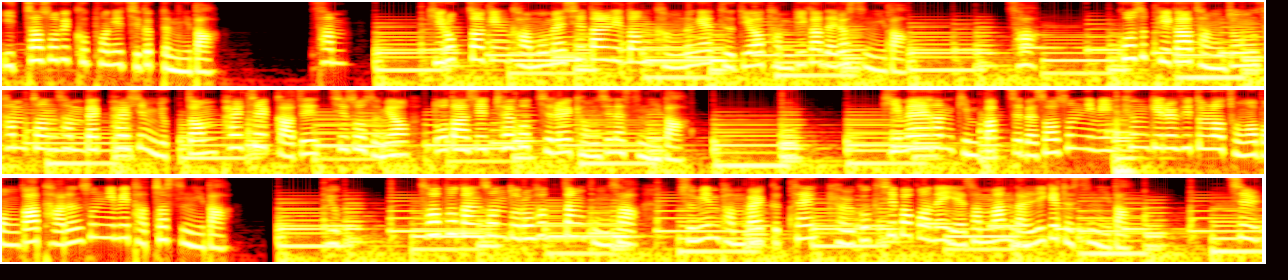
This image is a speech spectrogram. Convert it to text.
2차 소비 쿠폰이 지급됩니다. 3. 기록적인 가뭄에 시달리던 강릉에 드디어 단비가 내렸습니다. 4. 코스피가 장중 3,386.87까지 치솟으며 또다시 최고치를 경신했습니다. 5. 김해의 한 김밥집에서 손님이 흉기를 휘둘러 종업원과 다른 손님이 다쳤습니다. 6. 서부간 선도로 확장 공사, 주민 반발 끝에 결국 10억 원의 예산만 날리게 됐습니다. 7.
